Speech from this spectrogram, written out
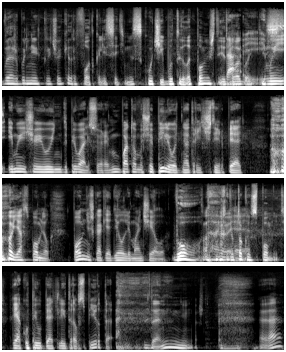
даже были некоторые чуваки, которые фоткались с этими, с кучей бутылок. Помнишь, ты Да, и, и мы, и мы еще его и не допивали все время. Мы потом еще пили его дня 3, 4, 5. Я вспомнил. Помнишь, как я делал лимончелло? Во, да, я хотел Э. только вспомнить. Я купил 5 литров спирта. Да, ну, не важно. Да?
